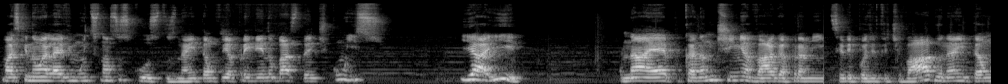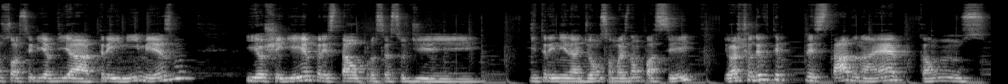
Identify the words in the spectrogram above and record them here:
mas que não eleve muito os nossos custos, né? Então fui aprendendo bastante com isso. E aí, na época não tinha vaga para mim ser depois efetivado, né? Então só seria via trainee mesmo e eu cheguei a prestar o processo de, de trainee na Johnson, mas não passei. Eu acho que eu devo ter prestado na época uns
